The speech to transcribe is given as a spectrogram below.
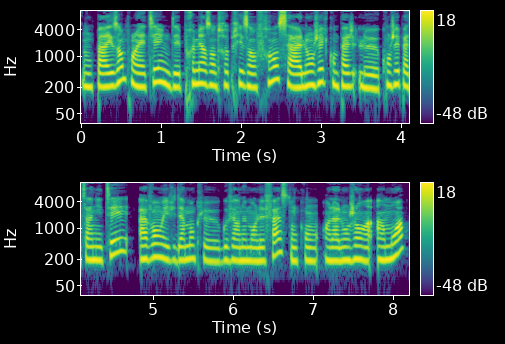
Donc, par exemple, on a été une des premières entreprises en France à allonger le, congé paternité avant, évidemment, que le gouvernement le fasse, donc en, l'allongeant à un mois.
